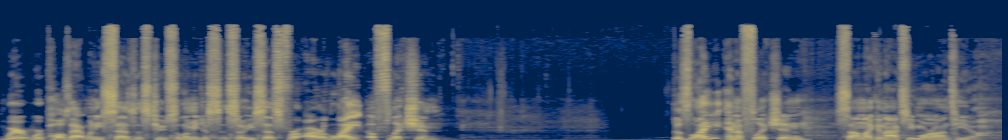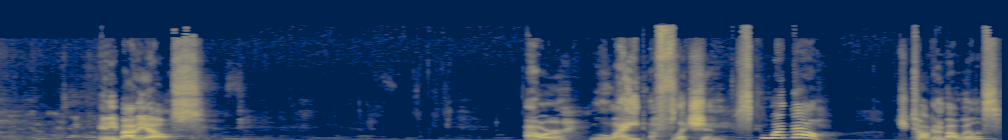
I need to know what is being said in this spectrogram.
where, where Paul's at when he says this, too. So let me just, so he says, for our light affliction. Does light and affliction sound like an oxymoron to you? Anybody else? Our light affliction. Say what now? What you talking about, Willis?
